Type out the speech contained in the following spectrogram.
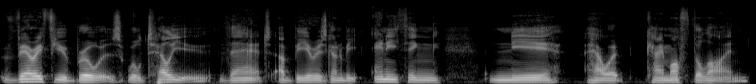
very few brewers will tell you that a beer is going to be anything near how it came off the line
